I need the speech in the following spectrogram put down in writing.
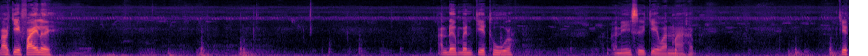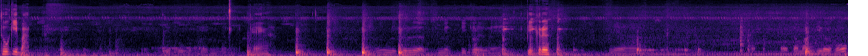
มาเอา J5 เลย อันเดิมเป็น J2 เนอะอันนี้ซื้อ J1 มาครับ J2 กี่บาทเจ็ดถูกกับเพลงกันแพงอะมีตัวเลือกมีปีกเลือกเนี่ยปีครึ่ง นี่นะเอาตะมันกิโลหก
